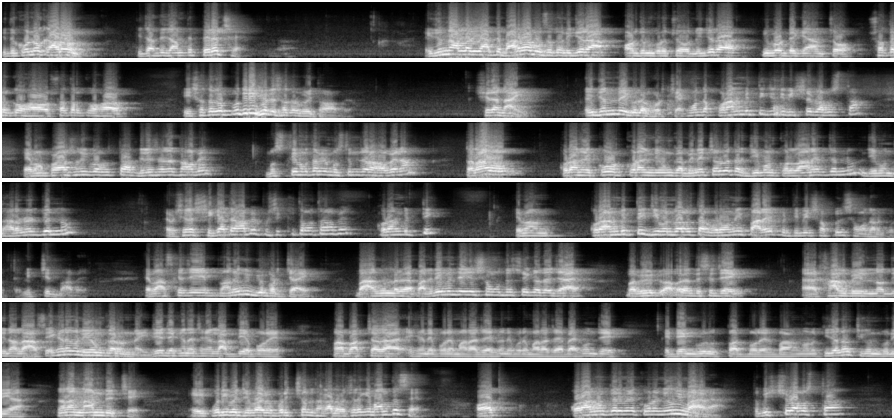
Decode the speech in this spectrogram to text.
কিন্তু কোনো কারণ কি জাতি জানতে পেরেছে? এই জন্য আল্লাহ এই হাতে বারবার বলছে, তো নিজেরা অর্জন করেছ, নিজেরা বিপদ ডেকে আনছো, সতর্ক হও সতর্ক হও। এই সতর্ক প্রতিটি ক্ষেত্রে সতর্ক হইতে হবে। সেটা নাই। এই জন্য এগুলো ঘটছে। একমাত্র কোরআন ভিত্তিক যদি বিশ্ব ব্যবস্থা এবং প্রশাসনিক ব্যবস্থা দিলে সাজাতে হবে। মুসলিম হতে হবে, মুসলিম যারা হবে না, তারাও কোরআনের কোড, কোরআন নিয়মকা মেনে চলবে তার জীবন কল্যাণের জন্য, জীবন ধারণের জন্য। এবং সেটা শেখাতে হবে, প্রশিক্ষিত হতে হবে কোরআন ভিত্তিক। এবং কোরআন ভিত্তিক জীবন ব্যবস্থা গ্রহণই পারে পৃথিবীর সব কিছু সমাধান করতে, নিশ্চিতভাবে। এবং আজকে যে মানবিক বিপর্যয় বা আগুন লাগা পানি দেখবেন যে সমুদ্র সৈকতে যায় বা বিভিন্ন আমাদের দেশে যে খাল, বিল, নদী, নালা আছে এখানে কোনো নিয়ম কারণ নাই। যে যেখানে সেখানে লাভ দিয়ে পড়ে, বা বাচ্চারা এখানে পড়ে মারা যায় এখানে পড়ে মারা যায়, বা এখন যে এই ডেঙ্গুর উৎপাদ বলেন বা অন্য কি জানো, চিকুনগুনিয়া, নানান নাম দিচ্ছে। এই পরিবেশ যেভাবে পরিচ্ছন্ন থাকা দরকার সেটা কি মানতেছে? অত কোরআন কারিমের কোনো নিয়মই মানে না। তো বিশ্ব ব্যবস্থা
